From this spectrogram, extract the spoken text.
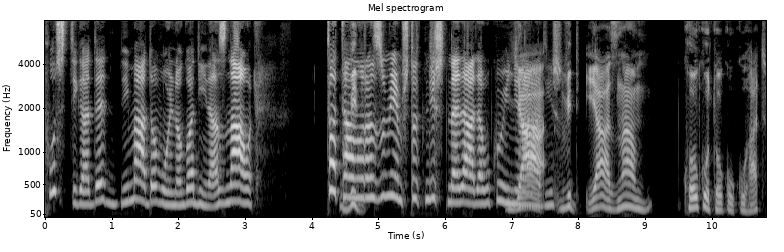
pusti ga, de ima dovoljno godina, zna on. Totalno Vid. razumijem što ti ništa ne da da u kujni ja, radiš. vid, ja znam koliko toliko kuhat,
